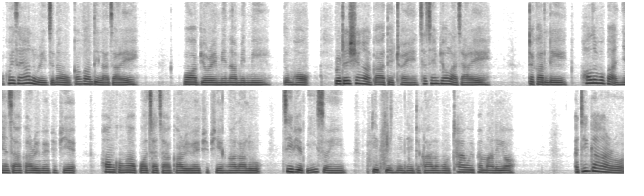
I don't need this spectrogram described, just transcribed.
အခွင့်ဆိုင်ရလူတွေကျွန်တော်ကိုကောင်းကောင်းသိလာကြတယ်။ဘွားပြောတဲ့မင်းသားမင်းသမီးသို့မဟုတ် protection ကကားအသစ်ထွက်ရင်ချက်ချင်းပြောလာကြတယ်။တခါတလေ Hollywood ကအညံစားကားတွေပဲဖြစ်ဖြစ်ဟောင်ကောင်ကပေါ်ချချကားတွေပဲဖြစ်ဖြစ်ငားလာလို့ကြည့်ဖြစ်ပြီးဆိုရင်ပြစ်ပြစ်နှစ်နှစ်တကားလုံးကိုထိုင်ဝေးဖက်မှလေရောအဓိကကတော့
